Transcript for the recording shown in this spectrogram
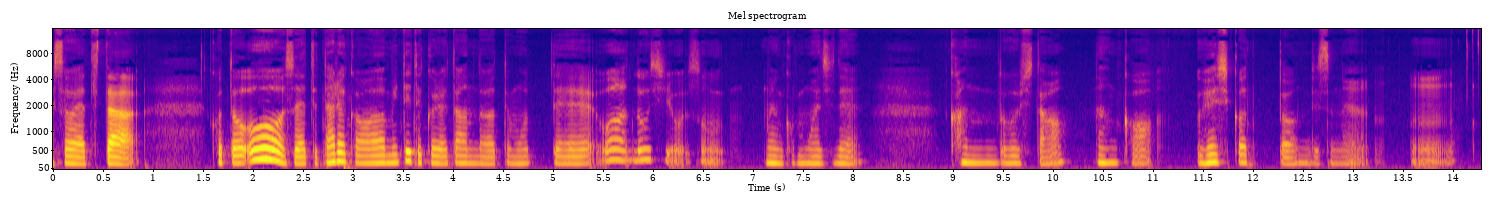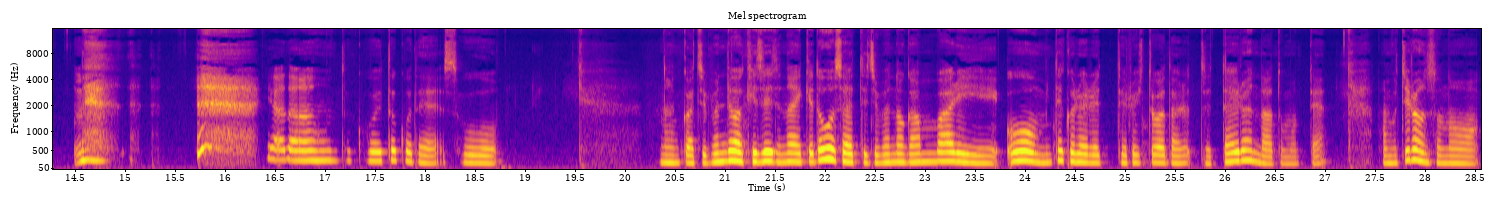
そうやってたことを、そうやって誰かは見ててくれたんだって思って、わ、どうしよう。そう、なんかマジで感動した。なんか嬉しかったんですね。うん。ね やだほんとこういうとこでそう。なんか自分では気づいてないけどそうやって自分の頑張りを見てくれてる人は絶対いるんだと思って、まあ、もちろんその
